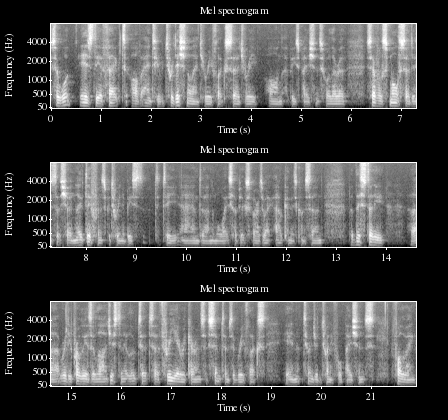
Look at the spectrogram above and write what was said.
So, what is the effect of anti, traditional anti-reflux surgery on obese patients? Well, there are several small studies that show no difference between obesity and uh, normal weight subjects as far as outcome is concerned. But this study uh, really probably is the largest, and it looked at uh, three-year recurrence of symptoms of reflux in 224 patients following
